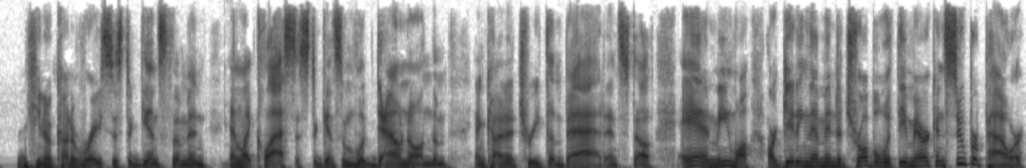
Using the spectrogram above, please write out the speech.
you know, kind of racist against them and and like classist against them, look down on them and kind of treat them bad and stuff. And meanwhile, are getting them into trouble with the American superpower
